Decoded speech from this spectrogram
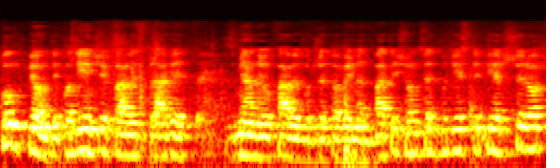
Punkt piąty. Podjęcie uchwały w sprawie zmiany uchwały budżetowej na 2021 rok.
